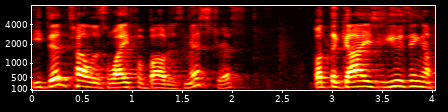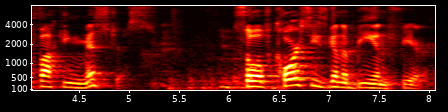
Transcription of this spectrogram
he did tell his wife about his mistress, but the guy's using a fucking mistress. So of course he's going to be in fear.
